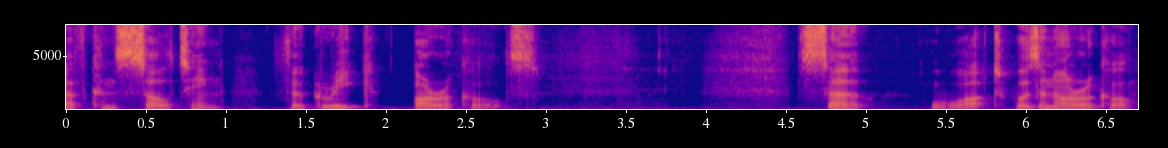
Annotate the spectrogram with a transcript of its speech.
of consulting the Greek oracles. So, what was an oracle?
